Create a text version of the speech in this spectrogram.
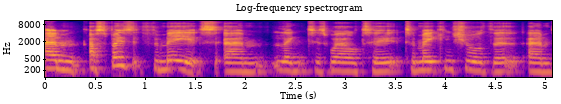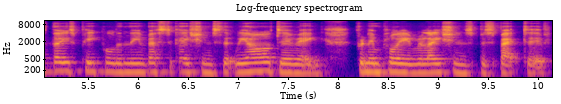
um, I suppose for me, it's um, linked as well to to making sure that um, those people in the investigations that we are doing, from an employee relations perspective,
